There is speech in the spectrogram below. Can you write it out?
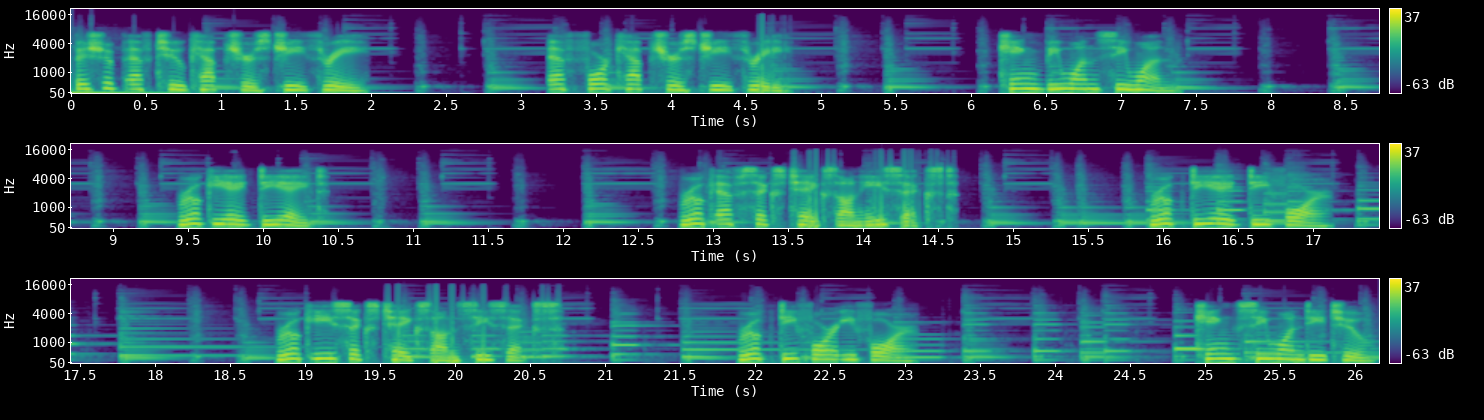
Bishop f2 captures g3. f4 captures g3. King b1 c1. Rook e8 d8. Rook f6 takes on e6. Rook d8 d4. Rook e6 takes on c6. Rook d4 e4. King c1 d2.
